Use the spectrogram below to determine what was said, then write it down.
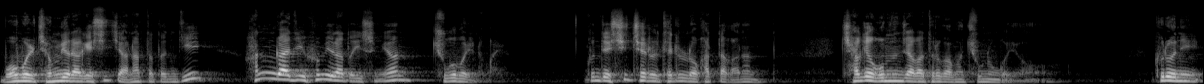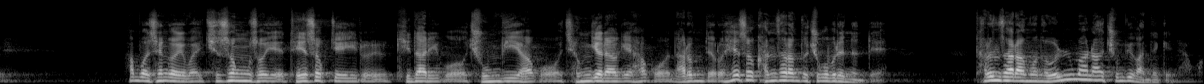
몸을 정렬하게 씻지 않았다든지 한 가지 흠이라도 있으면 죽어버리는 거예요. 근데 시체를 데리러 갔다가는 자격 없는 자가 들어가면 죽는 거예요. 그러니 한번 생각해 봐요. 지성소의 대속제의를 기다리고 준비하고 정결하게 하고 나름대로 해서 간 사람도 죽어버렸는데 다른 사람은 얼마나 준비가 안 됐겠냐고.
